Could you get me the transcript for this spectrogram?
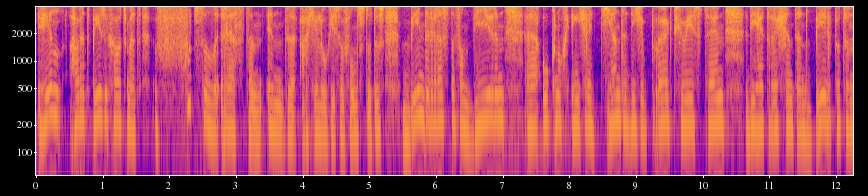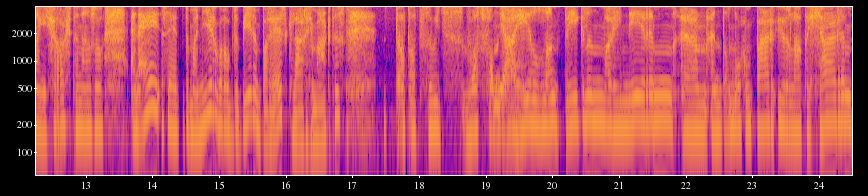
heel hard bezighoudt met voedselresten in de archeologische vondsten. Dus beenderresten van dieren, eh, ook nog ingrediënten die gebruikt geweest zijn, die hij terugvindt in beerputten en grachten en zo. En hij zei, de manier waarop de beer in Parijs klaargemaakt is, dat dat zoiets was van ja, heel lang pekelen, marineren ehm, en dan nog een paar uur laten garen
